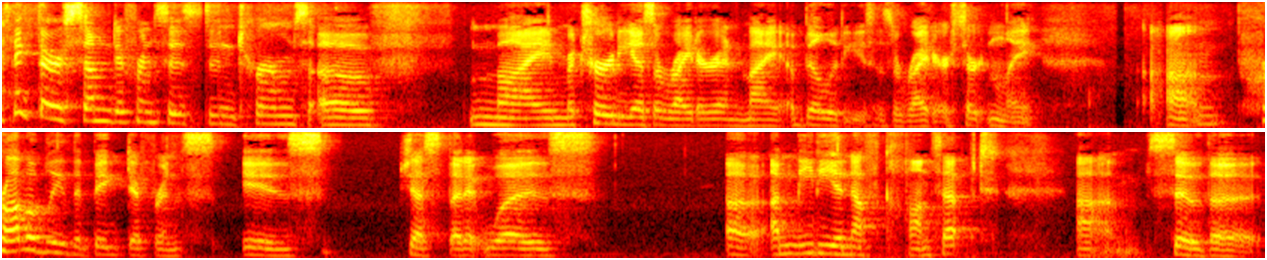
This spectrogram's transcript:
I think there are some differences in terms of my maturity as a writer and my abilities as a writer, certainly. Um, probably the big difference is just that it was a, a meaty enough concept. Um, so the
